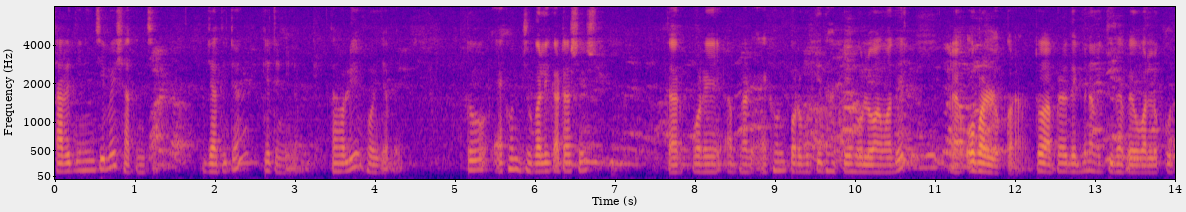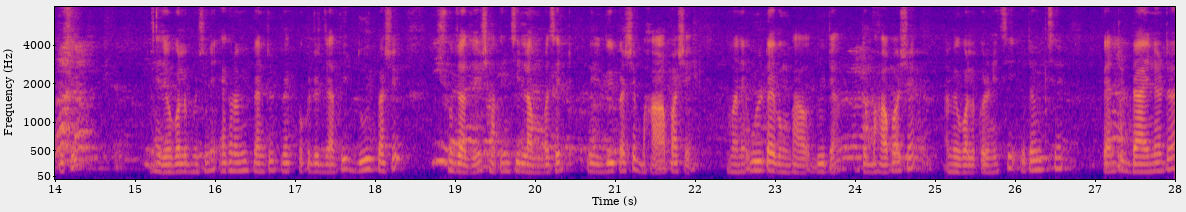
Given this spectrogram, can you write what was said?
সাড়ে তিন ইঞ্চি বাই সাত ইঞ্চি জাতিটা কেটে নিলাম, তাহলেই হয়ে যাবে। তো এখন জোগালি কাটা শেষ, তারপরে আপনার এখন পরবর্তী ধাপে হলো আমাদের ওভারলক করা। তো আপনারা দেখবেন আমি কীভাবে ওভারলক করতেছি। এই যে ওভারলক মেশিনে, এখন আমি প্যান্টের ব্যাক পকেটের জাতি, দুই পাশে সোজা যে সাত ইঞ্চি লম্বা সেট ওই দুই পাশে ভা পাশে মানে উল্টা এবং ভা, দুইটা। তো ভা পাশে আমি ওভারলক করে নিচ্ছি। এটা হচ্ছে প্যান্টের ডাইনাটা,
